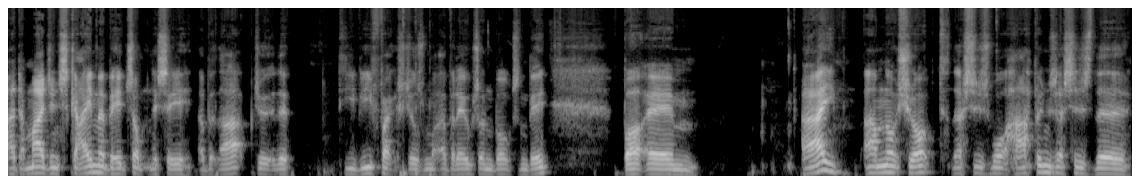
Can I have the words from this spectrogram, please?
I'd imagine Sky maybe had something to say about that due to the TV fixtures and whatever else on Boxing Day. But um, I, I'm not shocked. This is what happens. This is the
